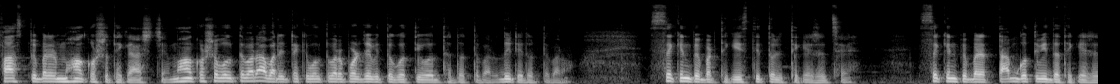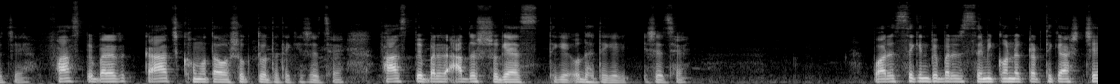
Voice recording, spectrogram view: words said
ফার্স্ট পেপারের মহাকর্ষ থেকে আসছে। মহাকর্ষ বলতে পারো, আবার এটাকে বলতে পারো পর্যাবৃত্ত গতি অধ্যায় ধরতে পারো, দুইটাই ধরতে পারো। সেকেন্ড পেপার থেকে স্থিতরিত থেকে এসেছে। সেকেন্ড পেপারের তাপগতিবিদ্যা থেকে এসেছে। ফার্স্ট পেপারের কাজ ক্ষমতা ও শক্তি অধ্যায় থেকে এসেছে। ফার্স্ট পেপারের আদর্শ গ্যাস থেকে অধ্যায় থেকে এসেছে। পরের সেকেন্ড পেপারের সেমি কন্ডাক্টর থেকে আসছে।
